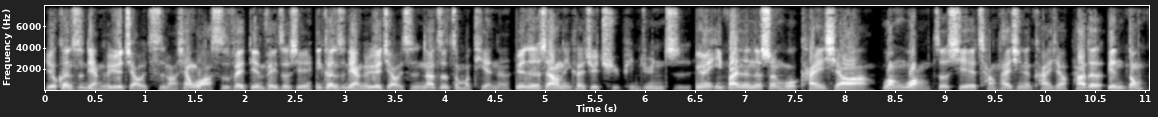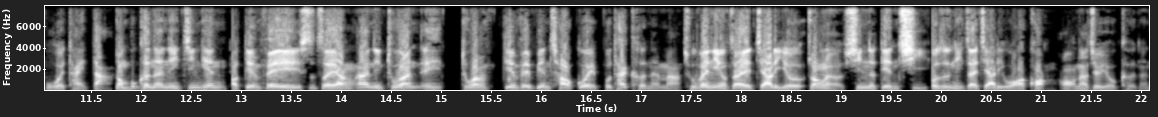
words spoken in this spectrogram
有可能是两个月缴一次嘛，像瓦斯费、电费这些，你可能是两个月缴一次，那这怎么填呢？原则上你可以去取平均值，因为一般人的生活开销啊，往往这些常态性的开销，它的变动不会太大，总不可能你今天哦电费是这样，那你突然诶突然电费变超贵，不太可能嘛，除非你有在家里又装了新的电器，或者是你在家里挖矿哦，那就有可能。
